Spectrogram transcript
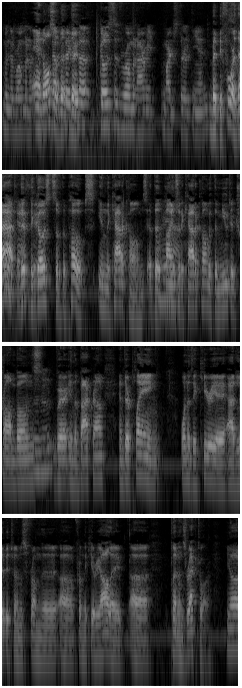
when the Roman And also the, the- the, the- the ghosts of the Roman army marched through at the end. But before that, the, the ghosts of the popes in the catacombs at the Oh, Pines yeah. at a catacomb with the muted trombones Mhm. where in the background, and they're playing one of the Kyrie ad libitums from the uh, from the Kyriale, uh, Clemens Rector. Ya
